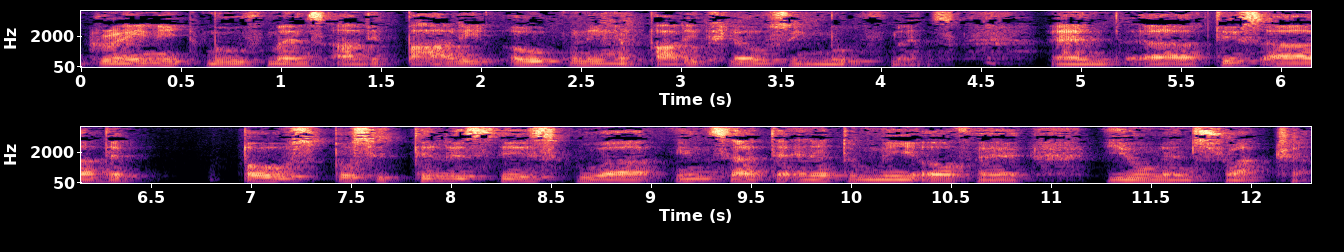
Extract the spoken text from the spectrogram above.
granite movements are the body opening and body closing movements. And uh, these are the both possibilities who are inside the anatomy of a human structure.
